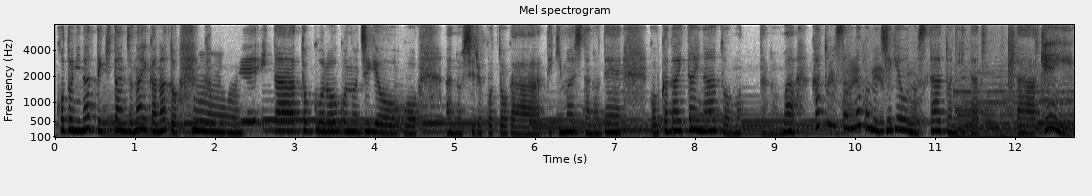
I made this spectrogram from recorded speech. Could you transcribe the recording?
ことになってきたんじゃないかなと感じていたところ、この事業をあの知ることができましたのでこう伺いたいなと思ったのは加藤さんがこの事業のスタートに至った経緯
